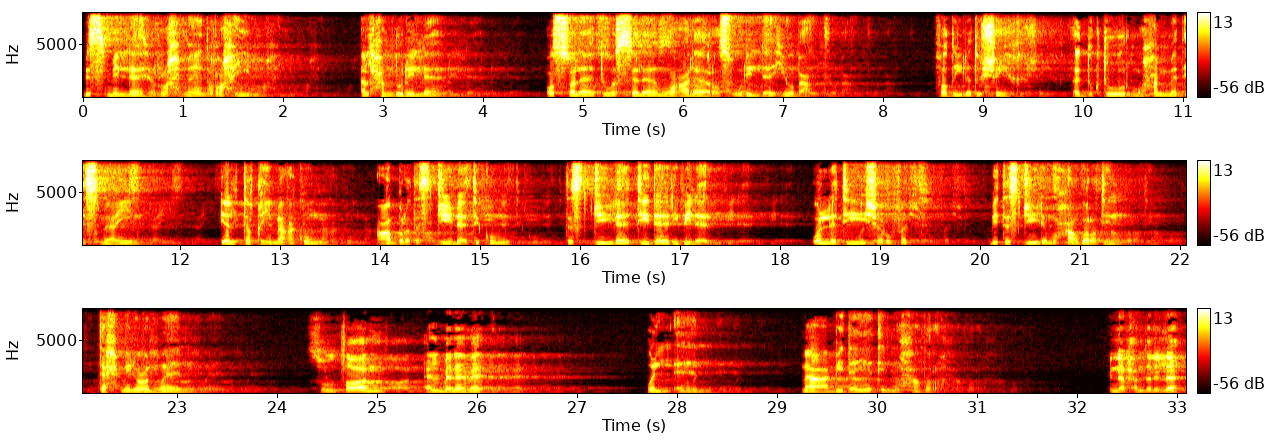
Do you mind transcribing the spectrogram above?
بسم الله الرحمن الرحيم. الحمد لله والصلاة والسلام على رسول الله وبعد. فضيلة الشيخ الدكتور محمد إسماعيل يلتقي معكم عبر تسجيلاتكم تسجيلات دار بلال والتي شرفت بتسجيل محاضرة تحمل عنوان سلطان المنامات. والآن مع بداية المحاضرة. إن الحمد لله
